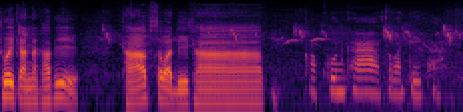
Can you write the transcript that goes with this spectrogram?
ช่วยกันนะครับพี่ครับ สวัสดีครับ ขอบคุณค่ะ สวัสดีค่ะ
